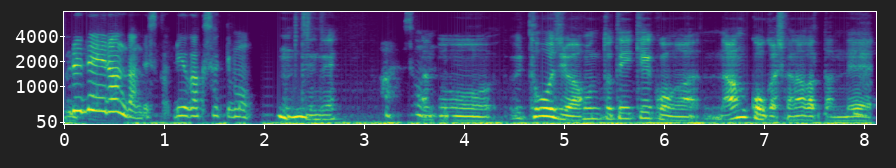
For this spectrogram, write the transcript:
それで選んだんですか？留学先もうん、全然。あそうあの当時は本当定型校が何校かしかなかったんで、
